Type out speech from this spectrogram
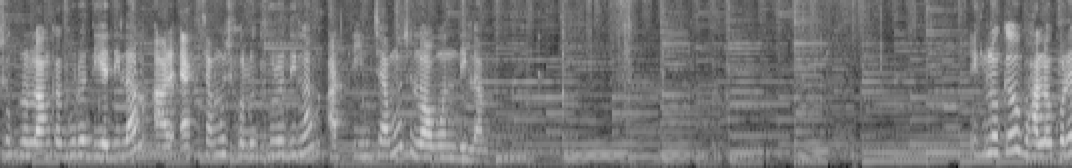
শুকনো লঙ্কা গুঁড়ো দিয়ে দিলাম আর এক চামচ হলুদ গুঁড়ো দিলাম আর তিন চামচ লবণ দিলাম। এগুলোকেও ভালো করে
